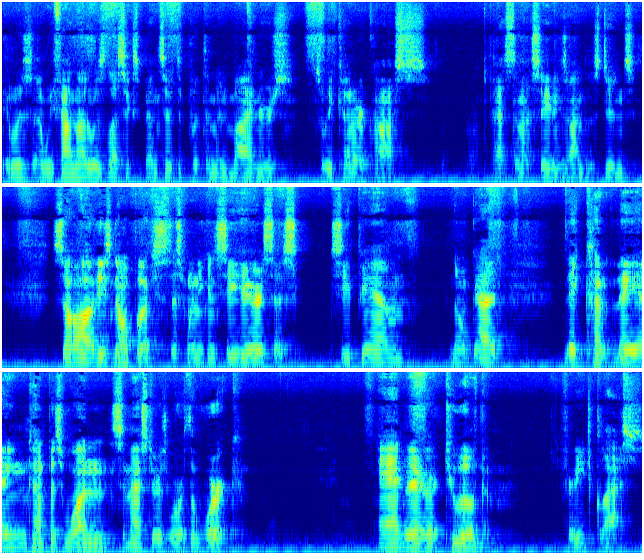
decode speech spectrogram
it was uh, we found out it was less expensive to put them in binders, so we cut our costs to pass as savings on to the students. So uh, these notebooks, this one you can see here, it says CPM note guide. They they encompass one semester's worth of work, and there are two of them for each class.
